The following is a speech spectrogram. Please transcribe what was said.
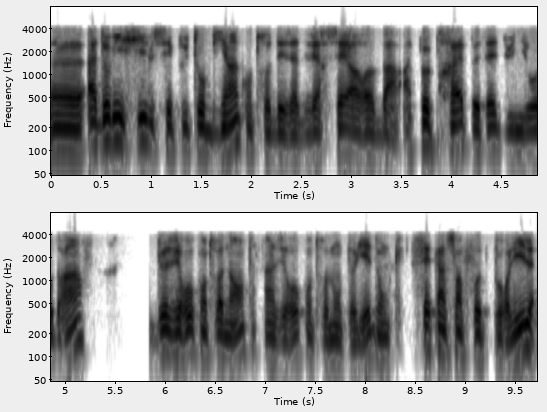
Euh, à domicile, c'est plutôt bien contre des adversaires bah, à peu près peut-être du niveau de Reims. 2-0 contre Nantes, 1-0 contre Montpellier. Donc c'est un sans faute pour Lille,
